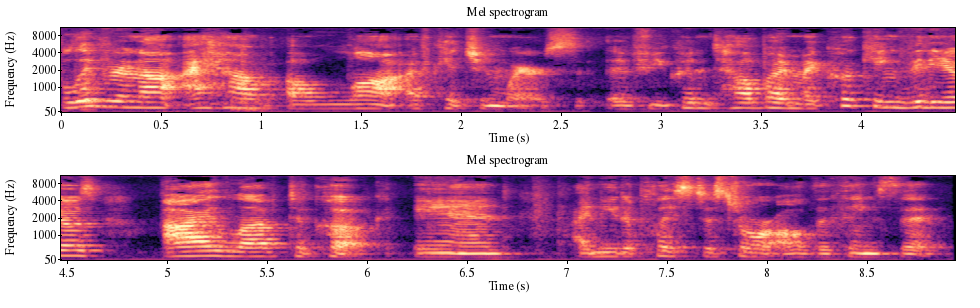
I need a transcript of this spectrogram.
Believe it or not, I have a lot of kitchenwares. If you couldn't tell by my cooking videos, I love to cook and I need a place to store all the things that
